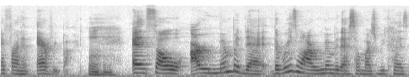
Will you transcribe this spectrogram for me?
in front of everybody. And so I remember that. The reason why I remember that so much because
